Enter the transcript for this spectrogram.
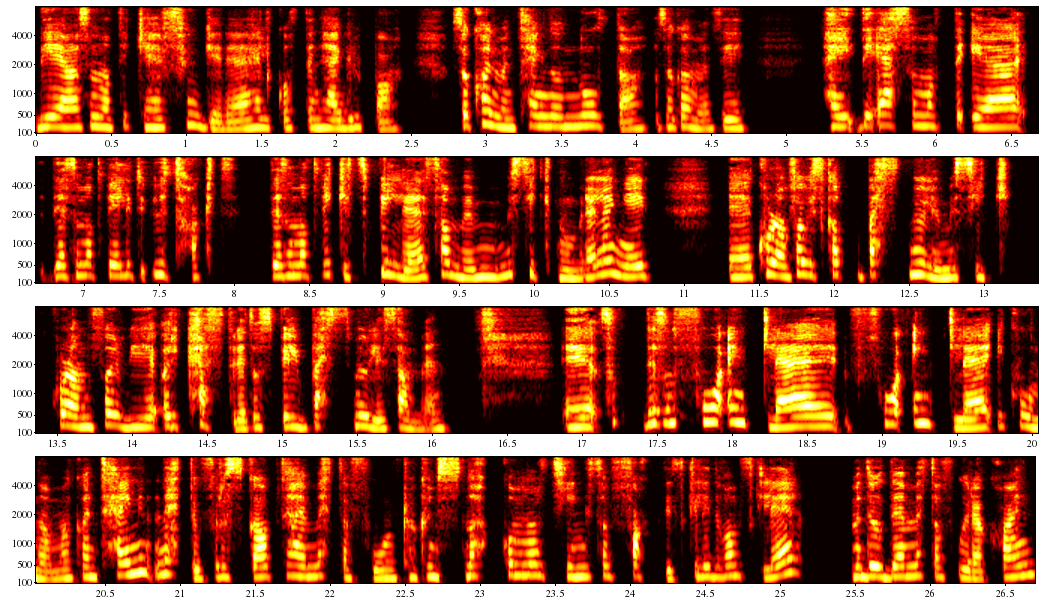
det er sånn at det ikke fungerer helt godt, denne gruppa, så kan man tegne noen noter, og så kan man si hei, det er som at, er, er som at vi er litt utakt. Det er som at vi ikke spiller samme musikknumre lenger. Eh, hvordan får vi skapt best mulig musikk? Hvordan får vi orkesteret til å spille best mulig sammen? Eh, så det er sånn få enkle, få enkle, ikoner man kan tegne, nettopp for å skape denne metaforen til å kunne snakke om noen ting som faktisk er litt vanskelig. Men det er jo det metaforer kan.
